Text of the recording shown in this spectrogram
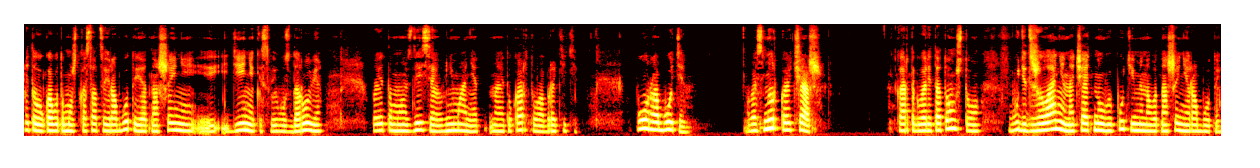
Это у кого-то может касаться и работы, и отношений, и, и денег, и своего здоровья. Поэтому здесь э, внимание на эту карту обратите. По работе. Восьмерка чаш. Карта говорит о том, что будет желание начать новый путь именно в отношении работы.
